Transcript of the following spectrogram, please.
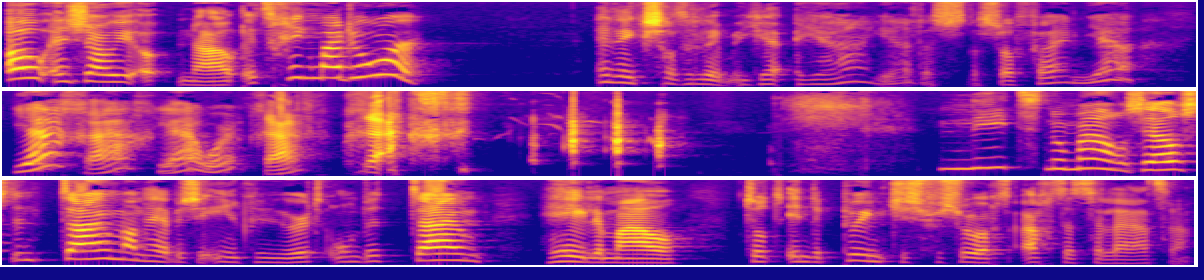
Oh, en zou je... Nou, het ging maar door. En ik zat alleen maar, ja, ja, ja, dat is, dat is wel fijn. Ja, ja, graag. Ja hoor, graag, graag. Niet normaal. Zelfs een tuinman hebben ze ingehuurd om de tuin helemaal tot in de puntjes verzorgd achter te laten.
